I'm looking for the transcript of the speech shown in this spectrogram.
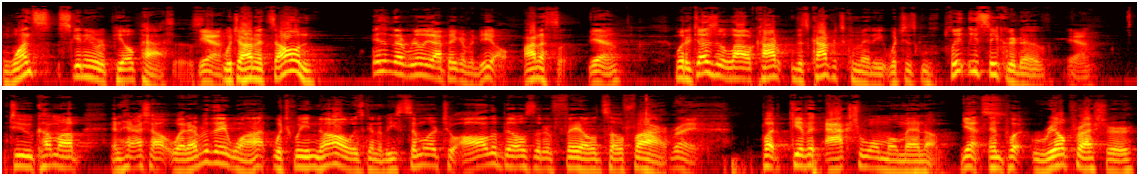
Once skinny repeal passes, Yeah. which on its own isn't that really that big of a deal, honestly. Yeah, What it does is allow con- this conference committee, which is completely secretive, yeah, to come up and hash out whatever they want, which we know is going to be similar to all the bills that have failed so far. right. But give it actual momentum. Yes. And put real pressure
